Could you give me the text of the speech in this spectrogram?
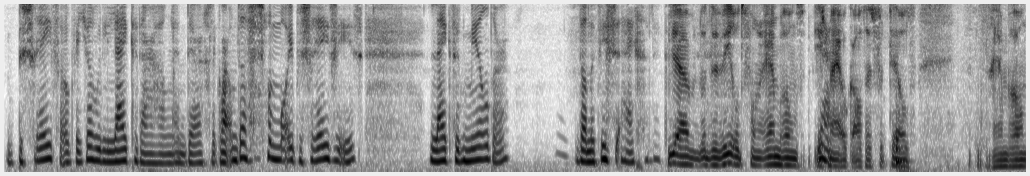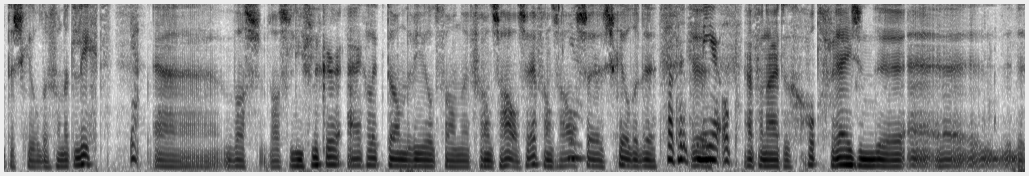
beschreven ook, weet je wel, hoe die lijken daar hangen en dergelijke. Maar omdat het zo mooi beschreven is, lijkt het milder dan het is eigenlijk. Ja, de de wereld van Rembrandt is Ja. mij ook altijd verteld. Rembrandt, de schilder van het licht, Ja. eh, was, was lieflijker eigenlijk dan de wereld van eh, Frans Hals. Hè? Frans Hals eh, schilderde Zat er de- meer op. vanuit de godvrezende, de,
